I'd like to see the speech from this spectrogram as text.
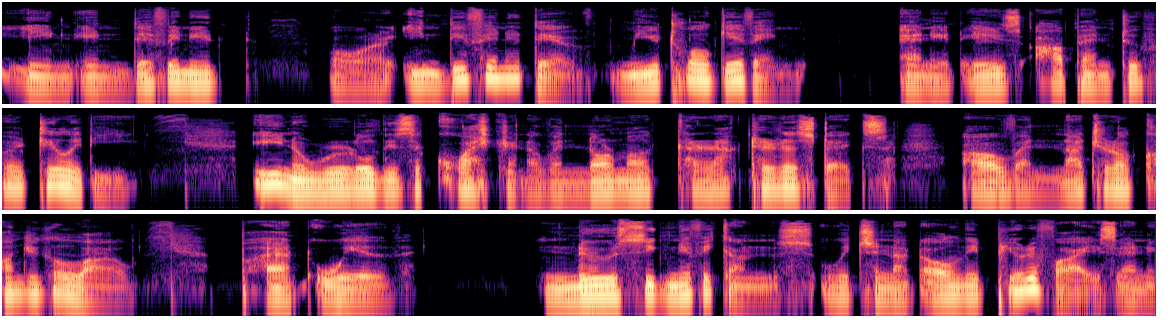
in indefinite or indefinitive mutual giving and it is open to fertility. In a world is a question of a normal characteristics of a natural conjugal love, but with new significance which not only purifies and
